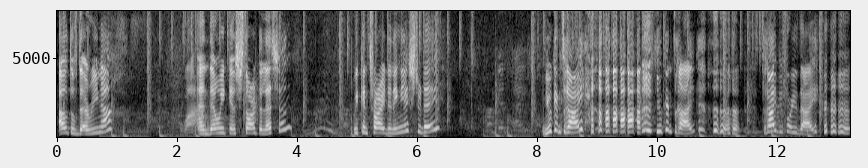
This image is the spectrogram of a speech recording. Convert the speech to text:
out of the arena. Wow. And then we can start the lesson. We can try it in English today. You can try. you can try. try before you die.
